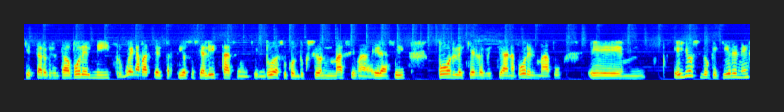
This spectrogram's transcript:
que está representado por el ministro, buena parte del Partido Socialista, sin, sin, duda su conducción máxima era así, por la izquierda cristiana, por el MAPU, eh, ellos lo que quieren es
